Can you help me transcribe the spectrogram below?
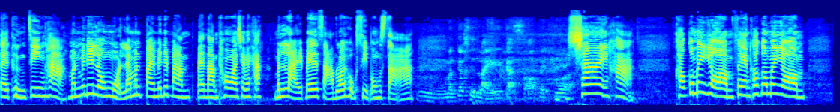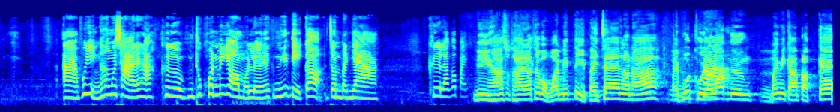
แต่ถึงจริงค่ะ มันไม่ได้ลงหมดแล้วมันไปไม่ได้ตามไปตามท่อใช่ไหมคะ มันไหลไป 360 องศา อืมมันก็คือไหลกัดเซาะไปทั่วใช่ค่ะ เขาก็ไม่ยอมแฟนเขาก็ไม่ยอม อ่า ผู้หญิงข้างผู้ชายนะคะ คือทุกคนไม่ยอมหมดเลย นิติก็จนปัญญา คือแล้วก็ไป นี่ฮะสุดท้ายแล้วเธอบอกว่านิติไปแจ้งแล้วนะ ไปพูดคุยแล้วค่ะรอบนึง ไม่มีการปรับแก้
